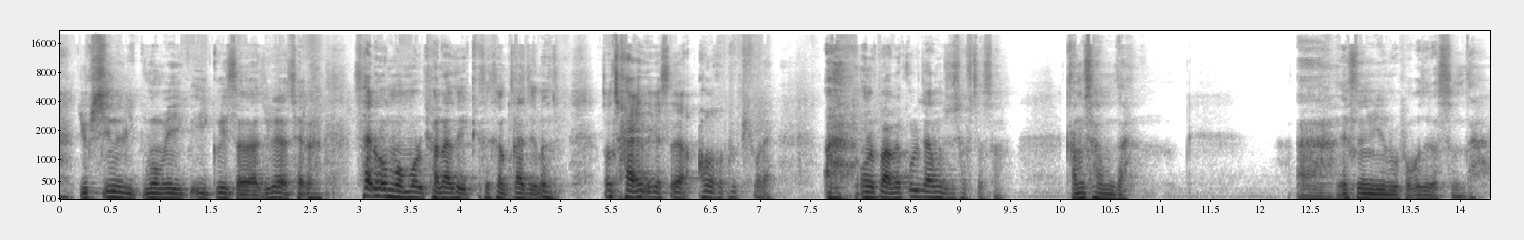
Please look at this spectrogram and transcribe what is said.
육신을 입- 몸에 입- 입고 있어가지고요. 제가 새로운 몸으로 변화되기 전까지는 좀 자야 되겠어요. 아우, 피곤해. 아, 오늘 밤에 꿀잠을 주셨어서 감사합니다. 아, 예수님 이름으로 보고 드렸습니다.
